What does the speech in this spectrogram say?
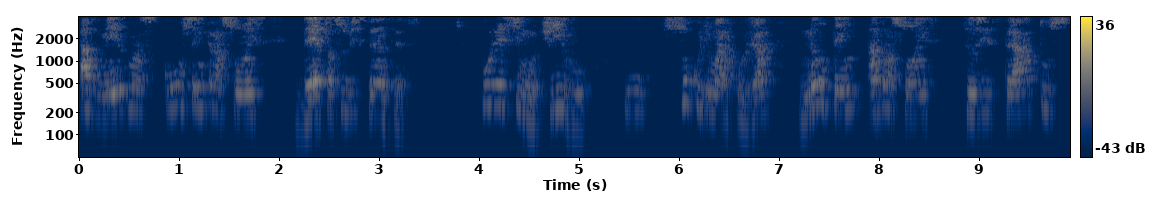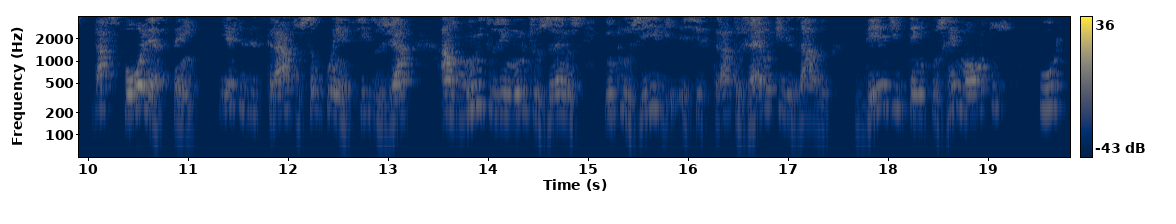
as mesmas concentrações dessas substâncias. Por este motivo, o suco de maracujá não tem as ações que os extratos das folhas têm. E esses extratos são conhecidos já há muitos e muitos anos. Inclusive, este extrato já é utilizado desde tempos remotos por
